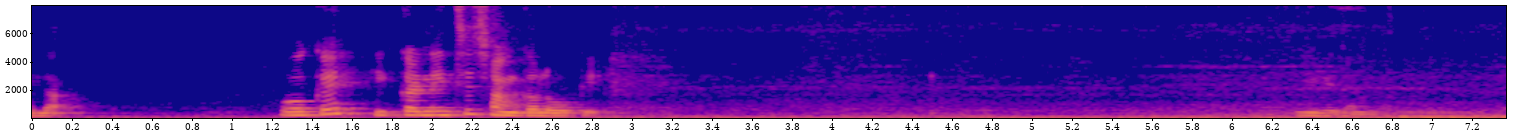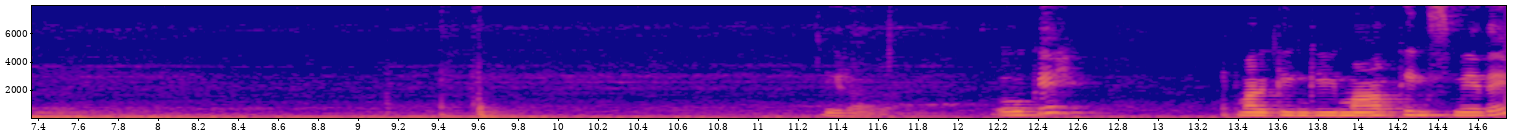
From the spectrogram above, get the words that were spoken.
ఇలా. ఓకే ఇక్కడి నుంచి చంకలోకి. ఈ విధంగా. ఇలాగా. ఓకే మనకి ఇంక ఈ మార్కింగ్స్ మీదే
